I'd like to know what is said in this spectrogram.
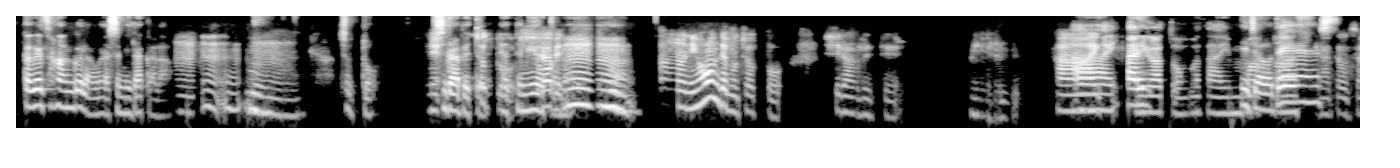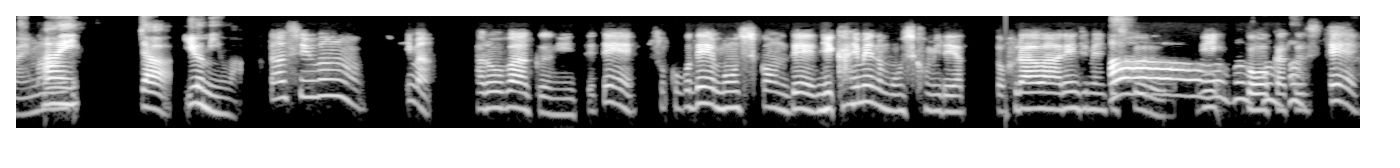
1ヶ月半ぐらいお休みだから、うんうんううん。ん。ちょっとね調べてちょっとやってみようかな。てうんうん。あの、日本でもちょっと調べてみる。はーい。はい。ありがとうございます。以上あです。りがとうございます。はい。じゃあ、ユーミンは？私は、今、ハローワークに行ってて、そこで申し込んで、2回目の申し込みでやっとフラワーアレンジメントスクールに合格して、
